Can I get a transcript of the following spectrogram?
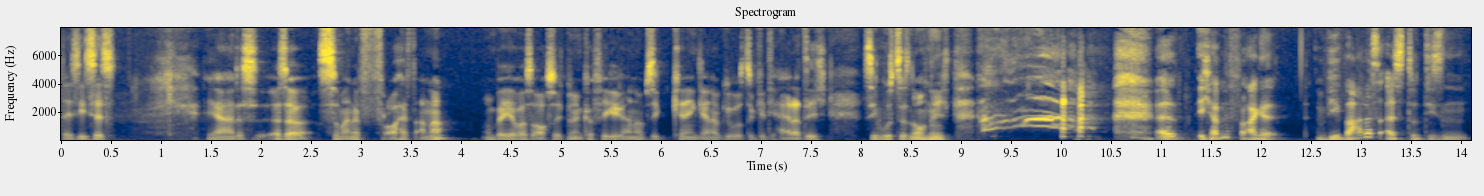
das ist es. Ja, das, also so meine Frau heißt Anna und bei ihr war es auch so, ich bin in einen Café gegangen, habe sie kennengelernt, habe gewusst, okay, die heirate ich. Sie wusste es noch nicht. Äh, ich habe eine Frage, wie war das, als du diesen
